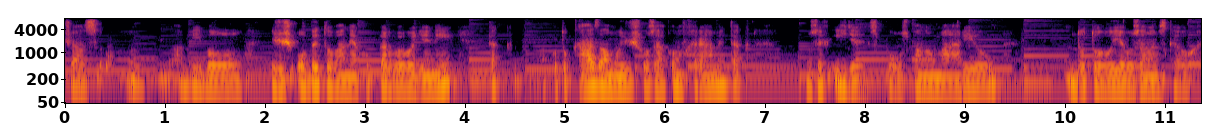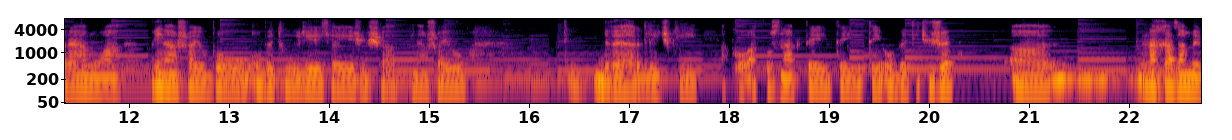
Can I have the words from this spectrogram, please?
čas, aby bol Ježiš obetovaný ako prvorodený, tak ako to kázal Mojžišov zákon v chráme, tak Jozef ide spolu s panou Máriou do toho Jeruzalemského chrámu a prinášajú Bohu, obetujú dieťa Ježiša, prinášajú dve hrdličky ako, ako znak tej, tej, tej obety. Čiže uh, nachádzame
